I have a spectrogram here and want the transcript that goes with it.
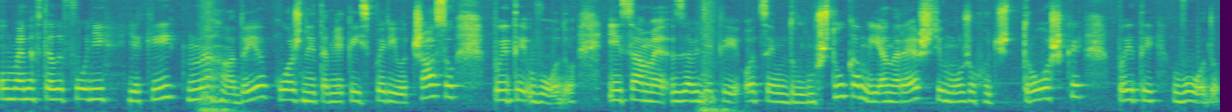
у мене в телефоні, який нагадує кожний там якийсь період часу пити воду. І саме завдяки оцим двом штукам я нарешті можу хоч трошки пити воду,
